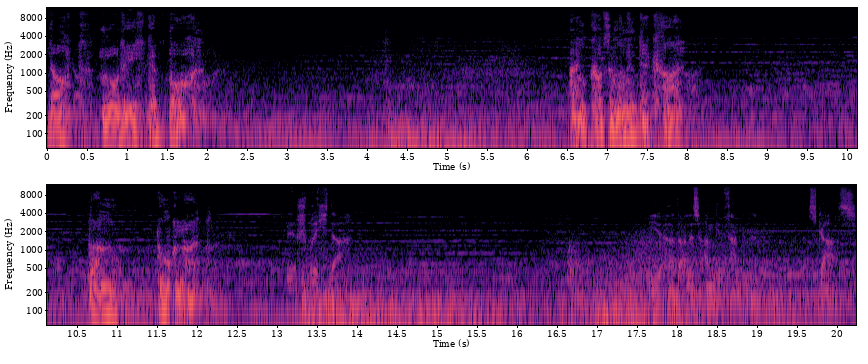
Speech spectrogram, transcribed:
Dort wurde ich geboren. Ein kurzer Moment der Qual. Dann Dunkelheit. Wer spricht da? Alles angefangen. Das Gas.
